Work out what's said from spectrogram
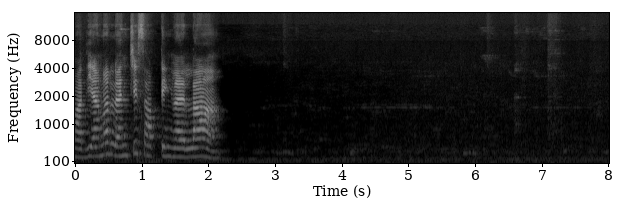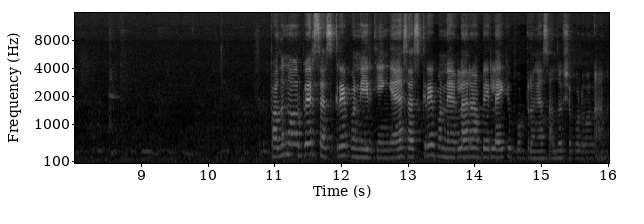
மதியானம் லஞ்சு சாப்பிட்டீங்களா எல்லாம்? பதினோரு பேர் சப்ஸ்கிரைப் பண்ணியிருக்கீங்க. சப்ஸ்கிரைப் பண்ண எல்லாரும் அப்படியே லைக் போட்டுருங்க. சந்தோஷப்படுவோம் நான்.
